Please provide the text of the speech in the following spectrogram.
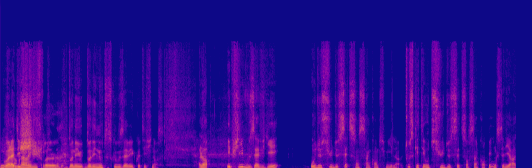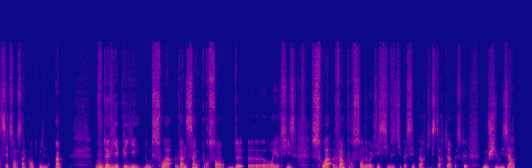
voilà, des chiffres. Euh, donnez, donnez-nous tout ce que vous avez côté finance. Alors, et puis, vous aviez au-dessus de 750 000, tout ce qui était au-dessus de 750 000, c'est-à-dire à 750 001, vous deviez payer donc soit 25% de euh, royalties, soit 20% de royalties si vous étiez passé par Kickstarter, parce que nous, chez Wizard,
